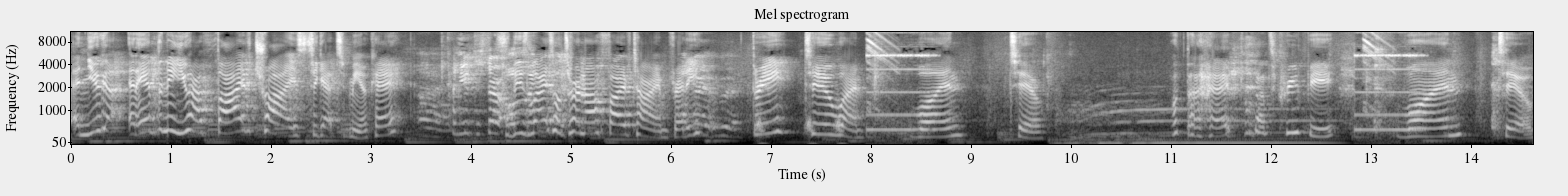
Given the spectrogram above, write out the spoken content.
and you got and Anthony, you have five tries to get to me, okay? And you have to start. So these lights will turn off five times. Ready? Three, two, one. One, two. What the heck? That's creepy. One, two.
